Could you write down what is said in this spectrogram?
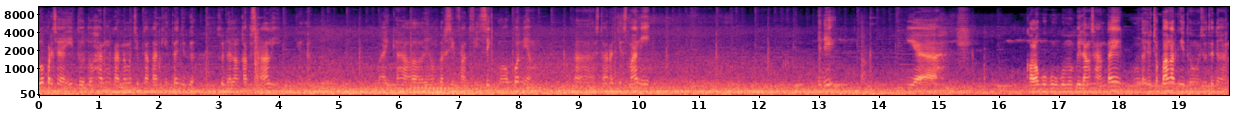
gue percaya itu Tuhan karena menciptakan kita juga sudah lengkap sekali. gitu baik hal yang bersifat fisik maupun yang uh, secara jasmani. Jadi ya kalau gue, gue mau bilang santai nggak cocok banget gitu maksudnya dengan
